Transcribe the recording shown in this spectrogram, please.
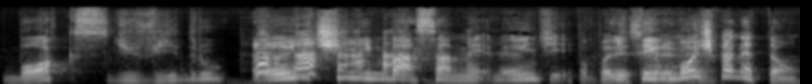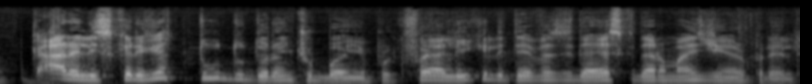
box de vidro anti-embaçamento. Anti... E tem um monte de canetão. Cara, ele escrevia tudo durante o banho, porque foi ali que ele teve as ideias que deram mais dinheiro pra ele.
